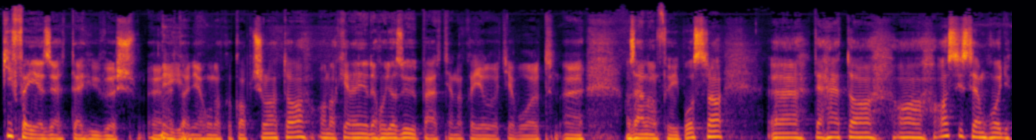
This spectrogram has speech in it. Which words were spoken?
kifejezetten hűvös eh, netanyahu a kapcsolata, annak ellenére, hogy az ő pártjának a jelöltje volt eh, az államfői posztra. Eh, tehát a, a, azt hiszem, hogy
